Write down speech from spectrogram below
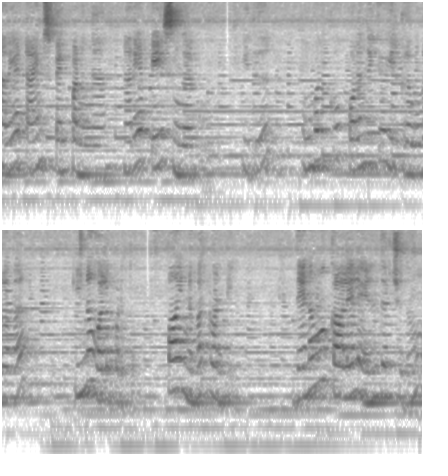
நிறைய டைம் ஸ்பெண்ட் பண்ணுங்க. நிறைய பேசுங்க. இது உங்களுக்கும் குழந்தைக்கும் இருக்கிற உறவை இன்னும் வலுப்படுத்தும். பாயிண்ட் நம்பர் டுவெண்ட்டி தினமும் காலையில் எழுந்திரிச்சதும்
